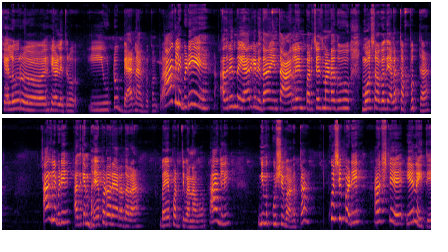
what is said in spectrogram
ಕೆಲವರು ಹೇಳಿದರು, ಈ ಯೂಟ್ಯೂಬ್ ಬ್ಯಾನ್ ಆಗಬೇಕು ಅಂತ. ಆಗಲಿ ಬಿಡಿ, ಅದರಿಂದ ಯಾರಿಗೇನಿದ ಇಂಥ ಆನ್ಲೈನ್ ಪರ್ಚೇಸ್ ಮಾಡೋದು, ಮೋಸ ಹೋಗೋದು ಎಲ್ಲ ತಪ್ಪುತ್ತಾ? ಆಗಲಿ ಬಿಡಿ, ಅದಕ್ಕೇನು ಭಯಪಡೋರು ಯಾರದಾರ ಭಯಪಡ್ತೀವ ನಾವು? ಆಗಲಿ, ನಿಮಗೆ ಖುಷಿ ಆಗುತ್ತಾ ಖುಷಿ ಪಡಿ, ಅಷ್ಟೇ, ಏನೈತಿ?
